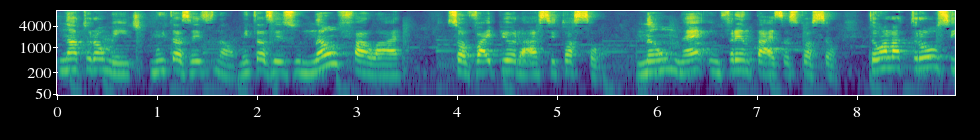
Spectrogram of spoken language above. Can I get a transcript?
naturalmente. Muitas vezes não. Muitas vezes o não falar só vai piorar a situação, não, né, enfrentar essa situação. Então ela trouxe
